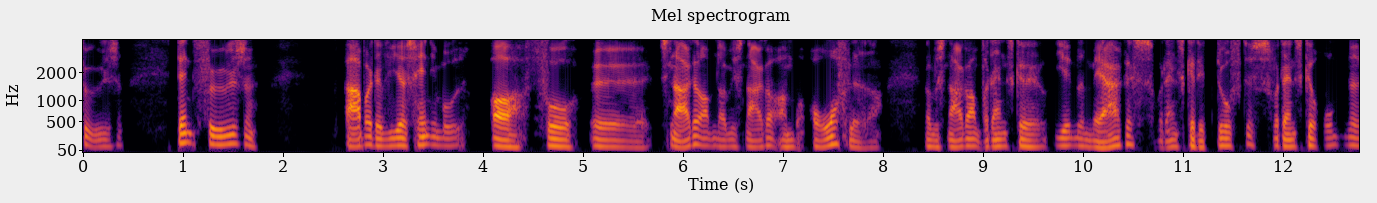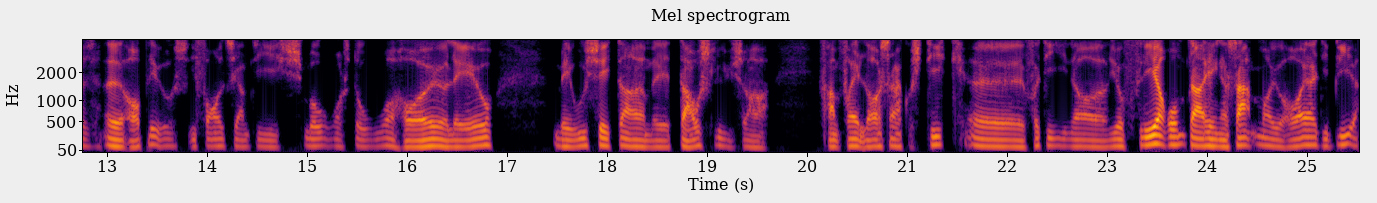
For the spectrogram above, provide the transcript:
følelse. Den følelse arbejder vi os hen imod at få øh, snakket om, når vi snakker om overflader. Når vi snakker om, hvordan skal hjemmet mærkes, hvordan skal det duftes, hvordan skal rummene øh, opleves i forhold til, om de er små og store, høje og lave, med udsigter, med dagslys og frem for alt også akustik, øh, fordi når jo flere rum, der hænger sammen, og jo højere de bliver,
